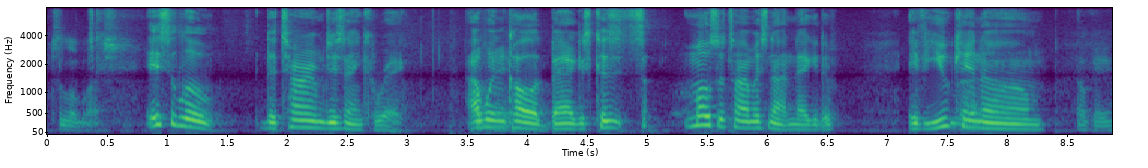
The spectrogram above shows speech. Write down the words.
it's a little much. it's a little the term just ain't correct. I wouldn't call it baggage because most of the time it's not negative. If you can Right. um Okay.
